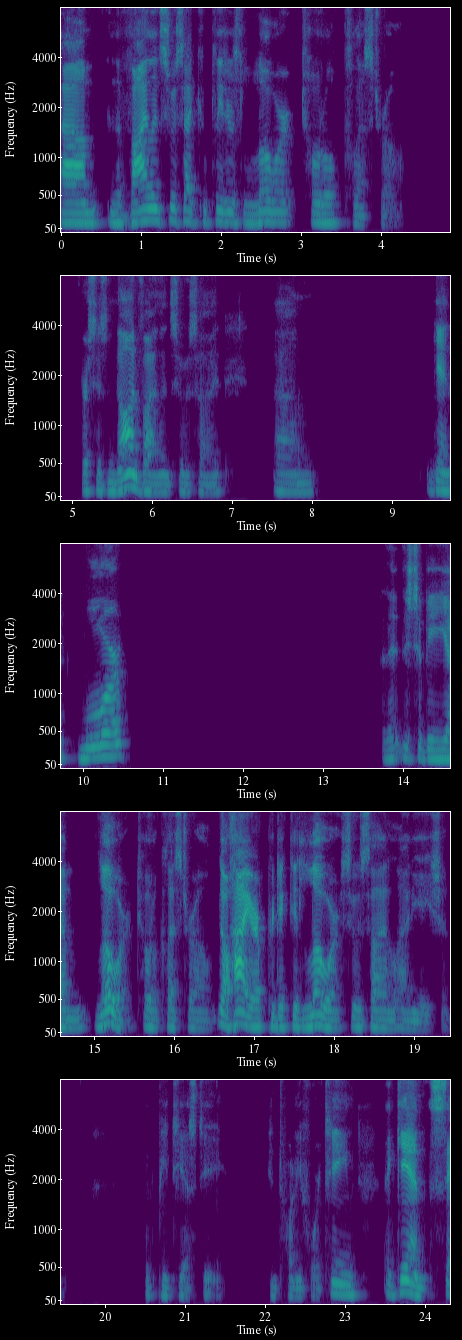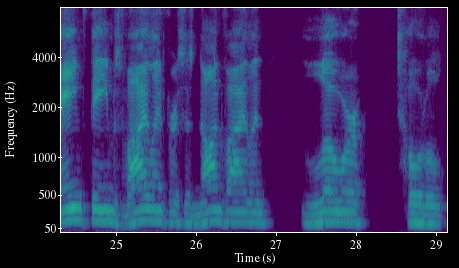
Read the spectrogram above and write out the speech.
Um, and the violent suicide completers lower total cholesterol. versus nonviolent suicide. Um, again, more. This should be um, lower total cholesterol, no, higher predicted lower suicidal ideation with PTSD in 2014. Again, same themes violent versus nonviolent, lower total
